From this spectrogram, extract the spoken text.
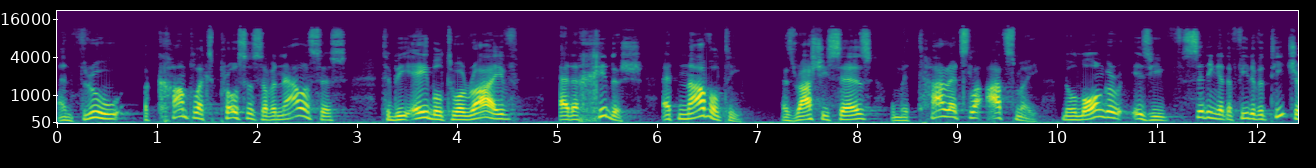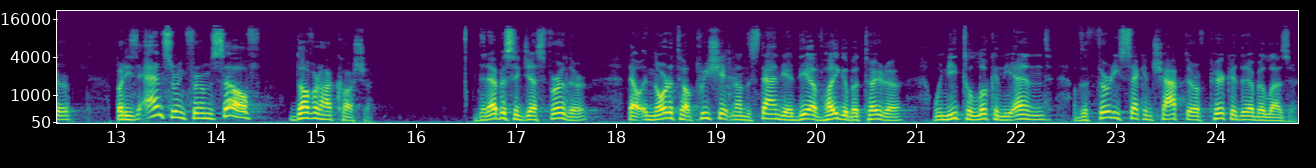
and through a complex process of analysis, to be able to arrive at a chidush, at novelty. As Rashi says, umetaretz la'atzmei. No longer is he sitting at the feet of a teacher, but he's answering for himself davar hakasha. The Rebbe suggests further that in order to appreciate and understand the idea of Haiga B'Torah, we need to look in the end of the 32nd chapter of Pirkei de Rebbe Lezer.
